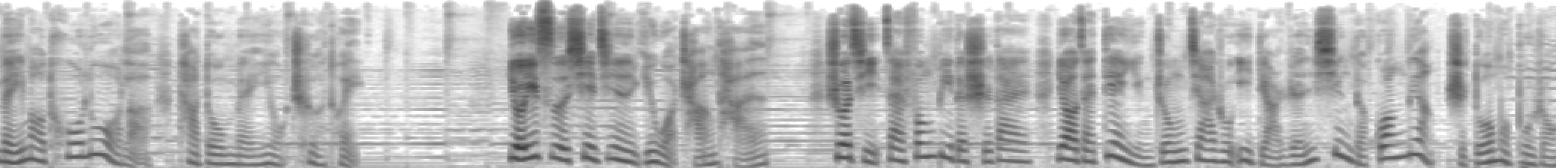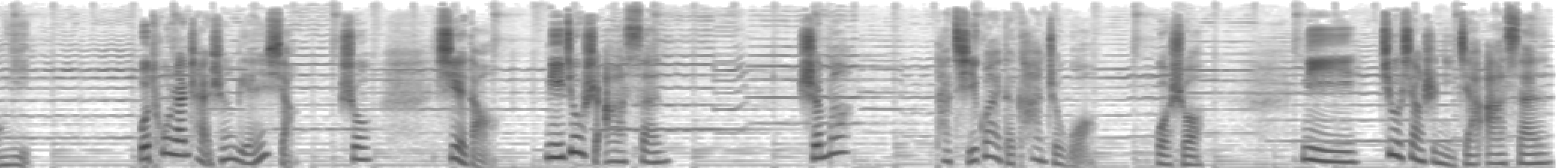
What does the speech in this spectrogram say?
眉毛脱落了，他都没有撤退。有一次，谢晋与我长谈。说起在封闭的时代，要在电影中加入一点人性的光亮是多么不容易。我突然产生联想，说：“谢导，你就是阿三。”什么？他奇怪地看着我。我说：“你就像是你家阿三，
